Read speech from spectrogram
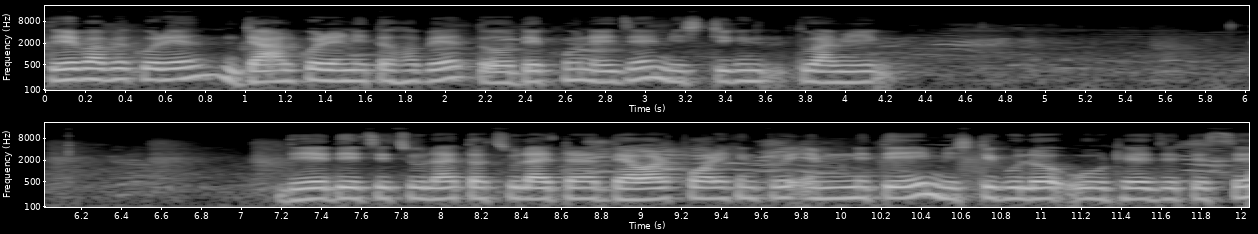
তো এভাবে করে জাল করে নিতে হবে। তো দেখুন, এই যে মিষ্টি কিন্তু আমি দিয়ে দিয়েছি চুলায়। তো চুলাইটা দেওয়ার পরে কিন্তু এমনিতেই মিষ্টিগুলো উঠে যেতেছে,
